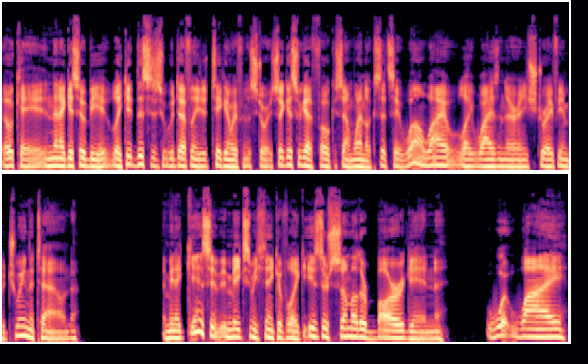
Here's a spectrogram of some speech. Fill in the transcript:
Okay, and then I guess it would be like it, this is would definitely taken away from the story. So I guess we got to focus on Wendell because I'd say, well, why like why isn't there any strife in between the town? I mean, I guess it, it makes me think of like, is there some other bargain? What? Why?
